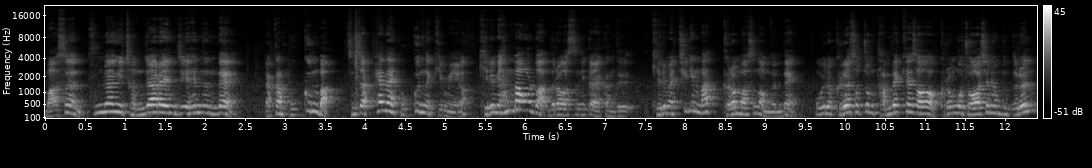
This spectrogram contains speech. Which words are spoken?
맛은 분명히 전자레인지 했는데 약간 볶음밥 진짜 팬에 볶은 느낌이에요. 기름이 한 방울도 안 들어갔으니까 약간 그 기름의 튀긴 맛? 그런 맛은 없는데 오히려 그래서 좀 담백해서 그런 거 좋아하시는 분들은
